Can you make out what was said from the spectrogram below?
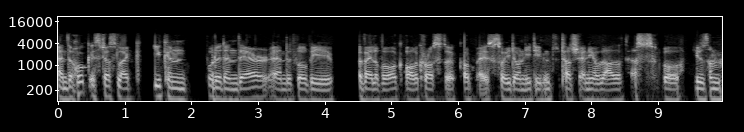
And the hook is just like you can put it in there, and it will be available all across the code base. So you don't need even to touch any of the other tests. We'll use them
